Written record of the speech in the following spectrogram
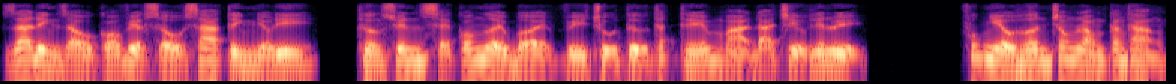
Gia đình giàu có việc xấu xa tình nhiều đi, thường xuyên sẽ có người bởi vì chủ tử thất thế mà đã chịu liên lụy. Phúc nhiều hơn trong lòng căng thẳng,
